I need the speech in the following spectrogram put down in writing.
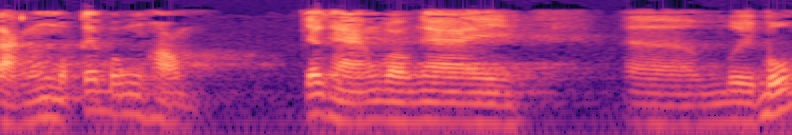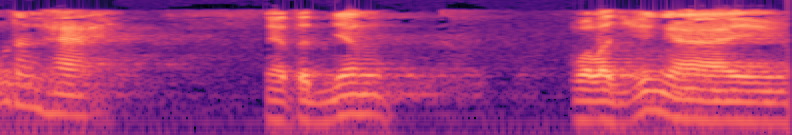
tặng một cái bông hồng chẳng hạn vào ngày à, 14 tháng 2 ngày tình nhân. Hoặc là những cái ngày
